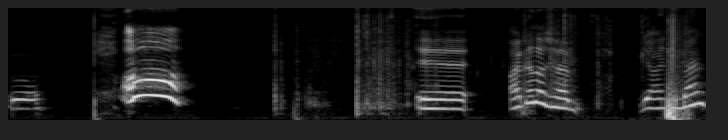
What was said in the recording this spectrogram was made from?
Bu. Aa! Ee, arkadaşlar yani ben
